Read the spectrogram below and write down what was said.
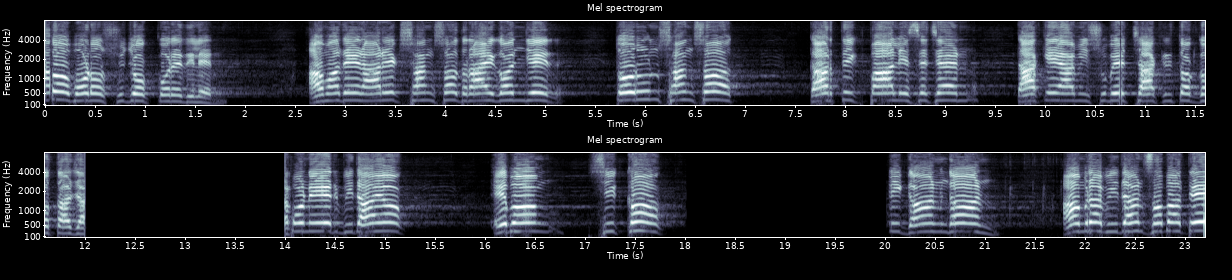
এত বড় সুযোগ করে দিলেন। আমাদের আরেক সাংসদ রায়গঞ্জের তরুণ সাংসদ কার্তিক পাল এসেছেন, তাকে আমি শুভেচ্ছা, কৃতজ্ঞতা জানাই। বিধায়ক এবং শিক্ষক গান গান, আমরা বিধানসভাতে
